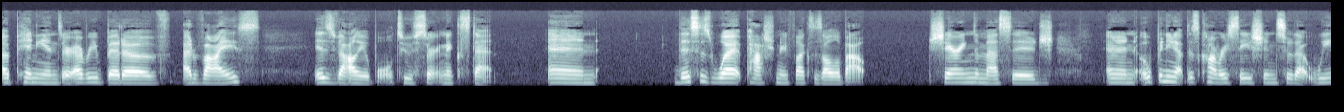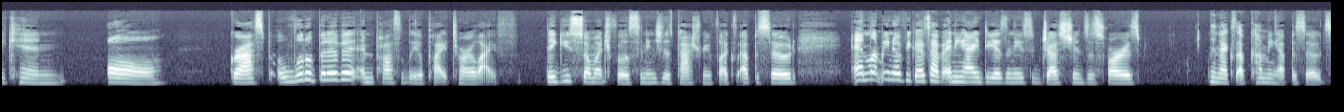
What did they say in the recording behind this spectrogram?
opinions or every bit of advice is valuable to a certain extent. And this is what Passion Reflex is all about sharing the message and opening up this conversation so that we can all grasp a little bit of it and possibly apply it to our life. Thank you so much for listening to this Passion Reflex episode. And let me know if you guys have any ideas, any suggestions as far as the next upcoming episodes.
